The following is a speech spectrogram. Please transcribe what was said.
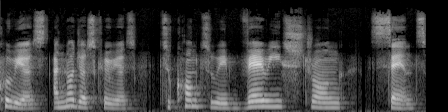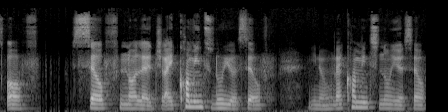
curious and not just curious, to come to a very strong sense of self knowledge, like coming to know yourself, you know, like coming to know yourself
